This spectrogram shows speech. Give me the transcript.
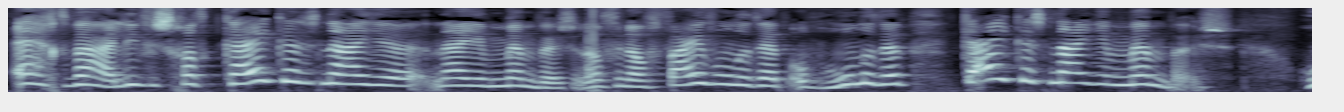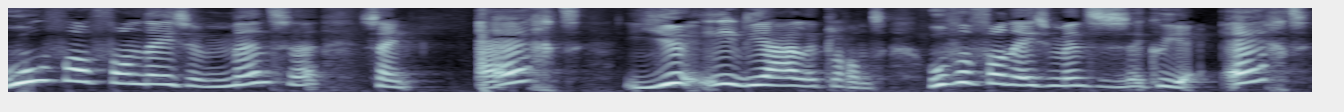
Echt waar, lieve schat, kijk eens naar je, naar je members. En of je nou 500 hebt of 100 hebt, kijk eens naar je members. Hoeveel van deze mensen zijn echt je ideale klant? Hoeveel van deze mensen kun je echt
